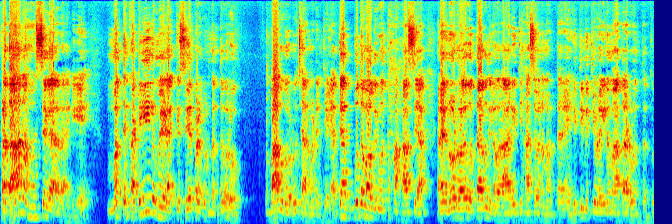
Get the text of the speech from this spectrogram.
ಪ್ರಧಾನ ಹಾಸ್ಯಗಾರರಾಗಿ ಮತ್ತೆ ಕಟೀಲು ಮೇಳಕ್ಕೆ ಸೇರ್ಪಡೆಗೊಂಡಂತವರು ಬಾಬುಗೌಡರು ಚಾರ್ಮಾಡಿ ಅಂತ ಹೇಳಿ. ಅತ್ಯದ್ಭುತವಾಗಿರುವಂತಹ ಹಾಸ್ಯ. ನೋಡುವಾಗ ಗೊತ್ತಾಗುದಿಲ್ಲ ಅವರು ಆ ರೀತಿ ಹಾಸ್ಯವನ್ನ ಮಾಡ್ತಾರೆ. ಹಿತಿಮಿತಿಯೊಳಗಿನ ಮಾತಾಡುವಂತದ್ದು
